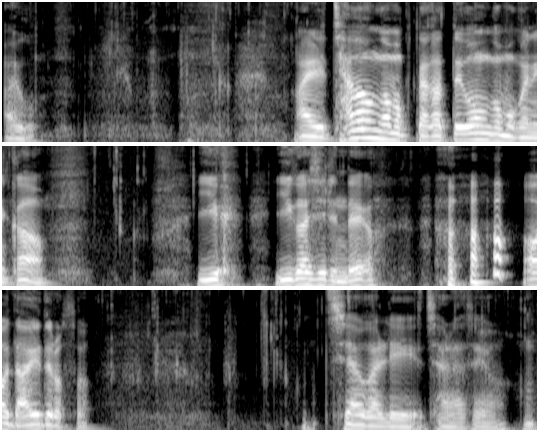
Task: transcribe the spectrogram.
아이고. 아니 차가운 거 먹다가 뜨거운 거 먹으니까 이 이가 시린데요. 어 나이 들었어. 치아 관리 잘 하세요. 응.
